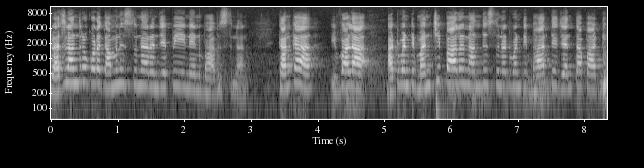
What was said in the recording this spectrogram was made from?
ప్రజలందరూ కూడా గమనిస్తున్నారని చెప్పి నేను భావిస్తున్నాను. కనుక ఇవాళ అటువంటి మంచి పాలన అందిస్తున్నటువంటి భారతీయ జనతా పార్టీ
